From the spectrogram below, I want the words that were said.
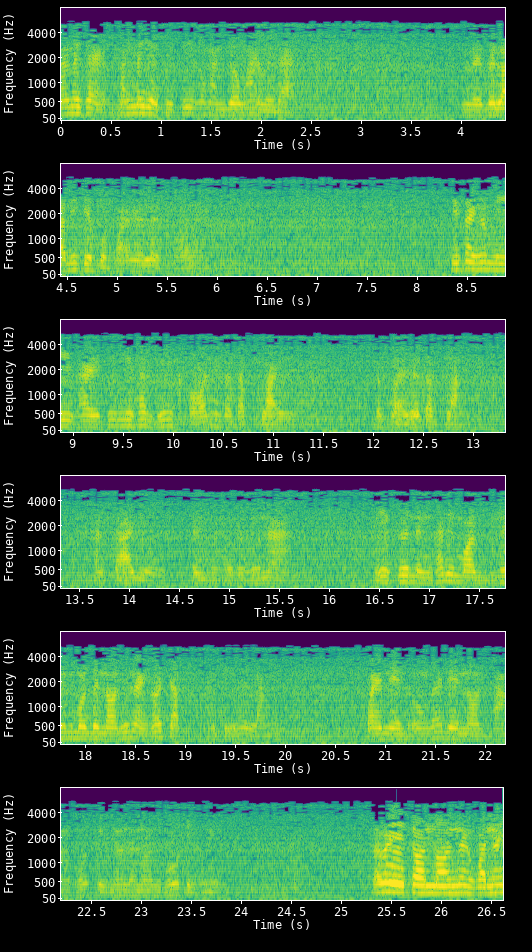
มันไม่ใช่ มันไม่ใช่สิทธิของมันโยมให้ไม่ได้เลยเวลานี้แกบทพระเลิกขอแล้วที่ท่านก็มีใครที่มีท่านถึงขอนี่ก็ตะไลตะไลและตะปลังรักษาอยู่เป็นคนเป็นหัวหน้านี่คือหนึ่งเขาที่มนนิมนเป็นนอนที่ไหนเขาจัดกุฏิให้หลัง ไปเนนองค์ให้เนนนอนทางโถตินั่นนะนอนโถตินี้แล้วไอ้ตอนนอนนั่นวันนั้น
